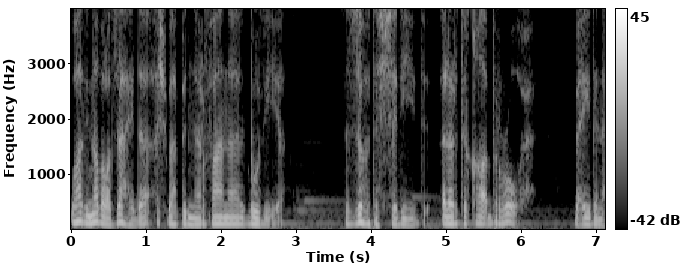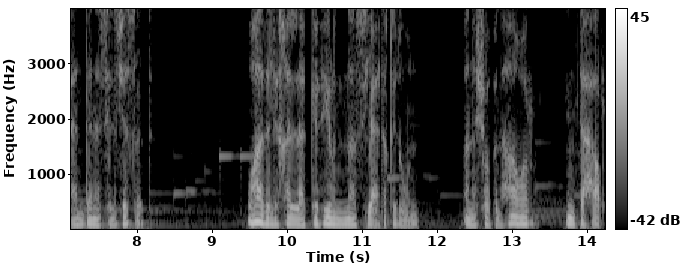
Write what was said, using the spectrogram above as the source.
وهذه نظرة زاهدة أشبه بالنيرفانا البوذية الزهد الشديد الارتقاء بالروح. بعيدا عن دنس الجسد. وهذا اللي خلى كثير من الناس يعتقدون أن شوبنهاور انتحر.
